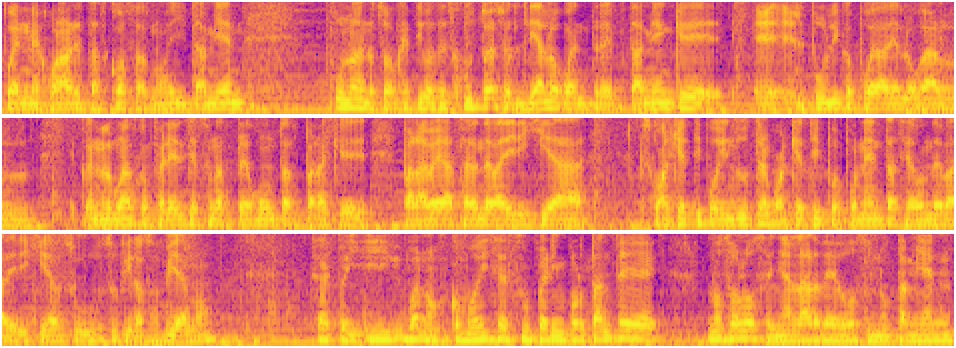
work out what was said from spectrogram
pueden mejorar estas cosas, ¿no? Y también uno de nuestros objetivos es justo eso, el diálogo entre también que eh, el público pueda dialogar en algunas conferencias, unas preguntas para que para ver hacia dónde va dirigida pues, cualquier tipo de industria, cualquier tipo de ponente, hacia dónde va dirigida su, su filosofía, ¿no? Exacto, y, bueno, como dices, súper importante no solo señalar dedos, sino también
